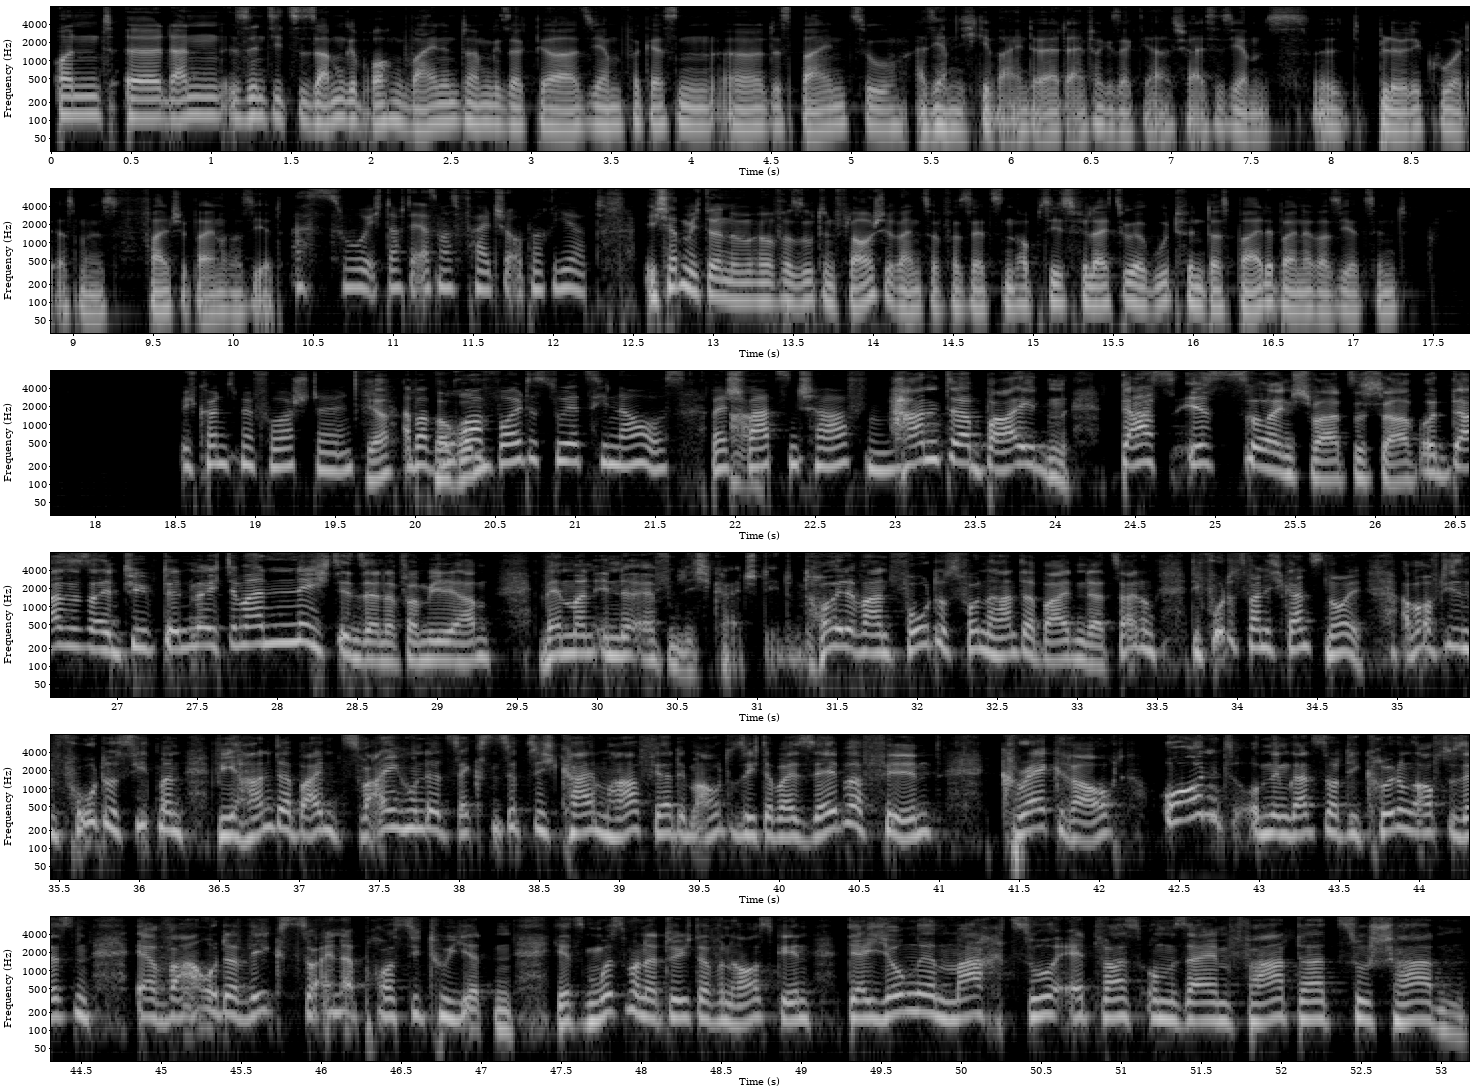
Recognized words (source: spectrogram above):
Und äh, dann sind sie zusammengebrochen, weinend und haben gesagt, ja, sie haben vergessen, äh, das Bein zu. Also sie haben nicht geweint, er hat einfach gesagt, ja, scheiße, sie haben es, äh, die blöde Kuh hat erstmal das falsche Bein rasiert. Ach so, ich dachte erstmal das Falsche operiert. Ich habe mich dann immer versucht, in Flauschi reinzuversetzen, ob sie es vielleicht sogar gut findet, dass beide Beine rasiert sind. Ich könnte es mir vorstellen. Ja? Aber worauf Warum? wolltest du jetzt hinaus? Bei schwarzen Schafen. Hunter Biden, das ist so ein schwarzes Schaf. Und das ist ein Typ, den möchte man nicht in seiner Familie haben, wenn man in der Öffentlichkeit steht. Und heute waren Fotos von Hunter Biden in der Zeitung. Die Fotos fand ich ganz neu. Aber auf diesen Fotos sieht man, wie Hunter Biden 276 kmh fährt im Auto, sich dabei selber filmt, Crack raucht und, um dem Ganzen noch die Krönung aufzusetzen, er war unterwegs zu einer Prostituierten. Jetzt muss man natürlich davon ausgehen, der Junge macht so etwas, um seinem Vater zu schaden.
